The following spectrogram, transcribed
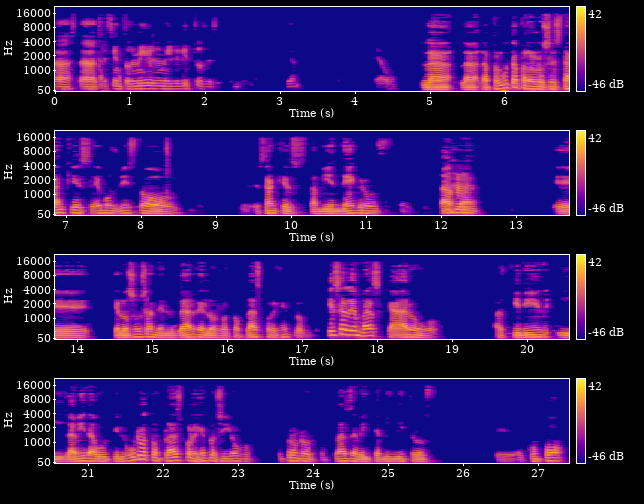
hasta 300 mil mililitros de la, la, la pregunta para los estanques, hemos visto estanques también negros, tapa, eh, que los usan en lugar de los rotoplas, por ejemplo. ¿Qué sale más caro adquirir y la vida útil? Un rotoplas, por ejemplo, si yo un rotoplas de 20 mil litros, que ocupo,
